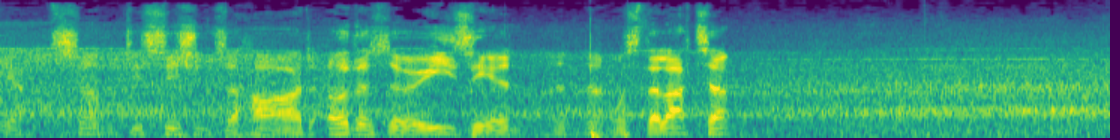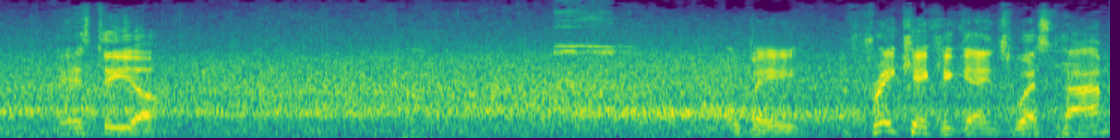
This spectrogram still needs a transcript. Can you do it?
Yeah, some decisions are hard, others are easy, and, and that was the latter. Here's De Jong. Will be a free kick against West Ham.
